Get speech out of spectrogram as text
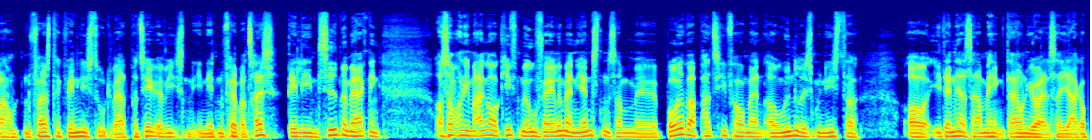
var hun den første kvindelige studievært på TV-avisen i 1965. Det er lige en sidebemærkning. Og så var hun i mange år gift med Uffe Ellemann Jensen, som øh, både var partiformand og udenrigsminister, og i den her sammenhæng, der er hun jo altså Jakob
